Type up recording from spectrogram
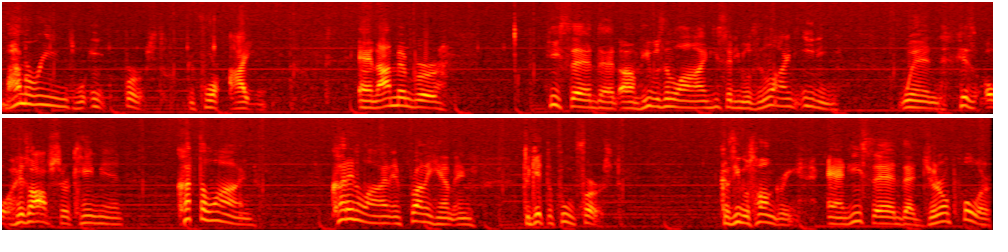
my Marines will eat first before I eat. And I remember he said that um, he was in line. He said he was in line eating when his, his officer came in, cut the line, cut in line in front of him and to get the food first because he was hungry. And he said that General Puller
